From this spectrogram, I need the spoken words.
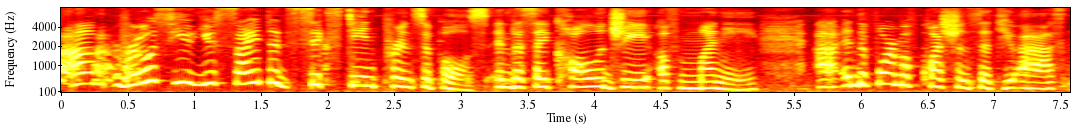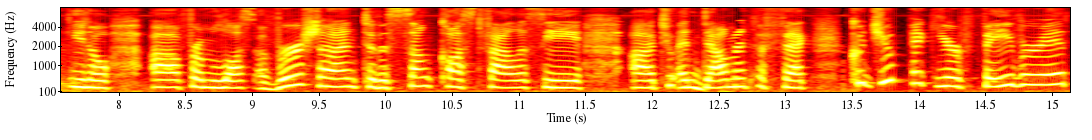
Um, Rose, you, you cited 16 principles in the psychology of money uh, in the form of questions that you asked, you know, uh, from loss aversion to the sunk cost fallacy uh, to endowment effect. Could you pick your favorite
